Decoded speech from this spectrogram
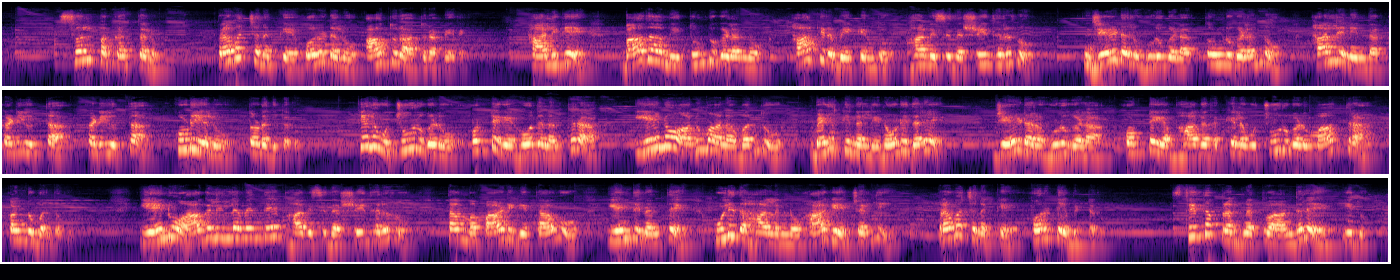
ಸ್ವಲ್ಪ ಕತ್ತಲು, ಪ್ರವಚನಕ್ಕೆ ಹೊರಡಲು ಆತುರಾತುರ ಬೇರೆ. ಹಾಲಿಗೆ ಬಾದಾಮಿ ತುಂಡುಗಳನ್ನು ಹಾಕಿರಬೇಕೆಂದು ಭಾವಿಸಿದ ಶ್ರೀಧರರು ಜೇಡರು ಹುಳುಗಳ ತುಂಡುಗಳನ್ನು ಹಲ್ಲಿನಿಂದ ಕಡಿಯುತ್ತಾ ಕಡಿಯುತ್ತಾ ಕುಡಿಯಲು ತೊಡಗಿದರು. ಕೆಲವು ಚೂರುಗಳು ಹೊಟ್ಟೆಗೆ ಹೋದ ನಂತರ ಏನೋ ಅನುಮಾನ ಬಂದು ಬೆಳಕಿನಲ್ಲಿ ನೋಡಿದರೆ ಜೇಡರ ಹುಳುಗಳ ಹೊಟ್ಟೆಯ ಭಾಗದ ಕೆಲವು ಚೂರುಗಳು ಮಾತ್ರ ಕಂಡುಬಂದವು. ಏನೂ ಆಗಲಿಲ್ಲವೆಂದೇ ಭಾವಿಸಿದ ಶ್ರೀಧರರು ತಮ್ಮ ಪಾಡಿಗೆ ತಾವು ಎಂದಿನಂತೆ ಉಳಿದ ಹಾಲನ್ನು ಹಾಗೆ ಚೆಲ್ಲಿ ಪ್ರವಚನಕ್ಕೆ ಹೊರಟೇ ಬಿಟ್ಟರು. ಸ್ಥಿತಪ್ರಜ್ಞತ್ವ ಅಂದರೆ ಇದು.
